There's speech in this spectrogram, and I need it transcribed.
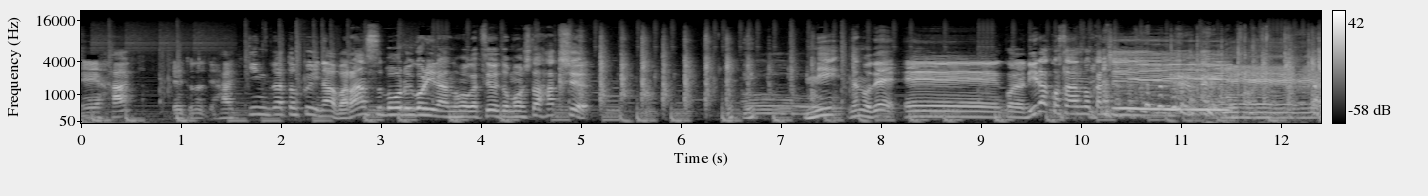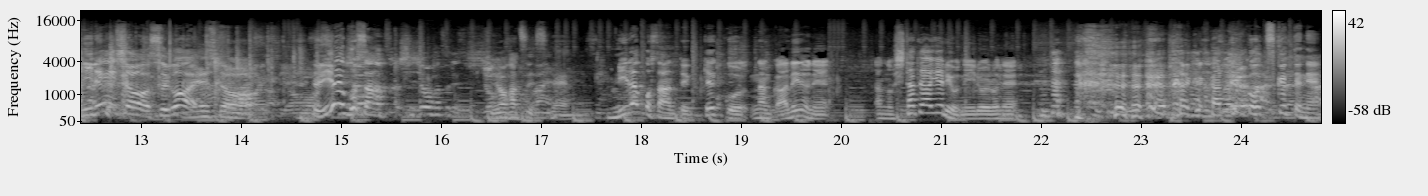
えー、は、えっ、と、なんて、ハッキングが得意なバランスボールゴリラの方が強いと思う人、拍手2。なので、えー、これ、リラコさんの勝ち え !2 連勝、すごいー、よいしょ。リラコさ史上初です史上初ですね。ん、リラコさんって結構、なんかあれよね、あの、仕立て上げるよね、いろいろね。なんか勝手にこう作ってね、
